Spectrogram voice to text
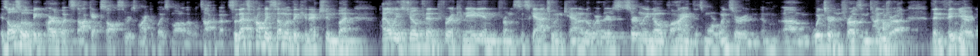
is also a big part of what StockX solves through its marketplace model that we'll talk about. So that's probably some of the connection, but I always joke that for a Canadian from Saskatchewan, Canada, where there's certainly no vines, it's more winter and um, winter and frozen tundra than vineyard.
